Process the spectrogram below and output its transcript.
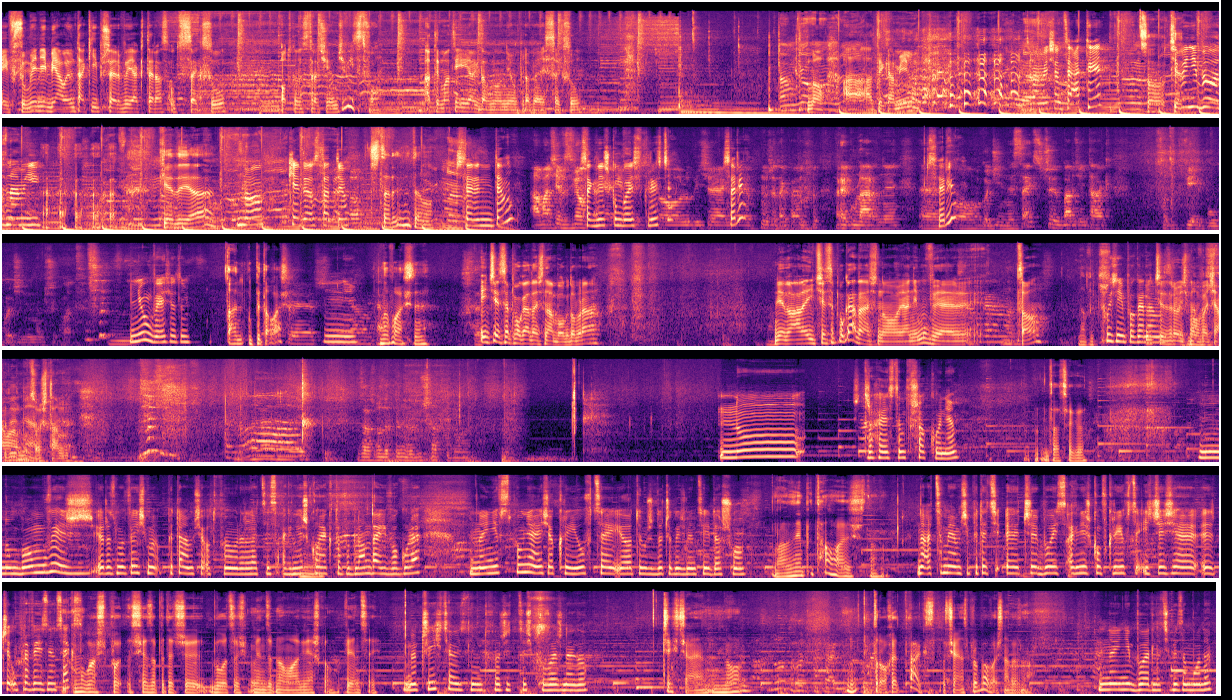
Ej, w sumie nie miałem takiej przerwy jak teraz od seksu, odkąd straciłem dziewictwo. A ty, Mati, jak dawno nie uprawiałeś seksu? No, a, a ty, Kamil? Dwa miesiące, a ty? Co? Ciebie nie było z nami. Kiedy ja? No, kiedy ostatnio? Cztery dni temu. Cztery dni temu? A macie w związku Z Agnieszką byłeś w kryjówce? lubicie, Serio? że tak powiem, regularny, e, Serio? godzinny seks, czy bardziej tak co 2,5 godziny na przykład? Nie mówiłeś o tym. A pytałaś? Nie. No właśnie. Idźcie se pogadać na bok, dobra? Nie no, ale idźcie se pogadać, no, ja nie mówię... Co? Nawet Później pogadamy. Idźcie zrobić mowę ciała albo coś tam. Zaraz będę pewnie robić szafki, No, trochę jestem w szoku, nie? Dlaczego? No bo mówiłeś, rozmawialiśmy, pytałam się o twoją relację z Agnieszką, jak to wygląda i w ogóle. No i nie wspomniałeś o kryjówce i o tym, że do czegoś więcej doszło. No ale nie pytałaś. No. No a co miałam się pytać, y, czy byłeś z Agnieszką w kryjówce i czy się, y, czy uprawiałeś z nią seks? Mogłaś się zapytać, czy było coś między mną a Agnieszką więcej. No czyli chciałeś z nią tworzyć coś poważnego. Czy chciałem? No, no trochę tak. Chciałem spróbować na pewno. No i nie była dla ciebie za młoda?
